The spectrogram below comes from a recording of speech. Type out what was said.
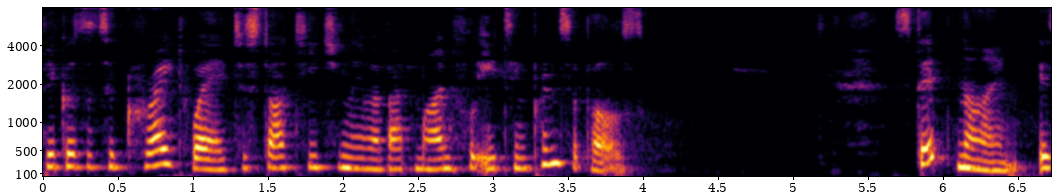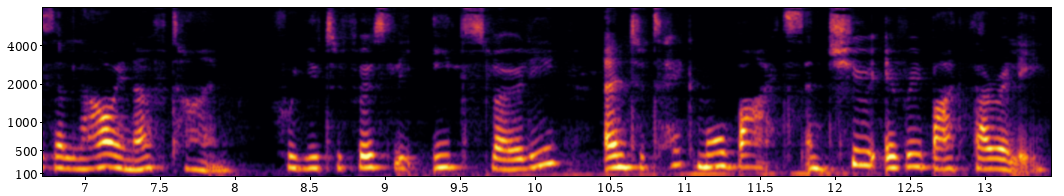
because it's a great way to start teaching them about mindful eating principles. Step nine is allow enough time for you to firstly eat slowly and to take more bites and chew every bite thoroughly.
